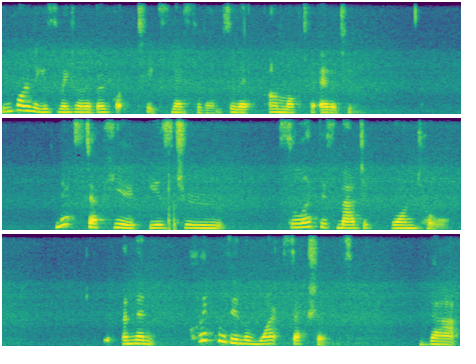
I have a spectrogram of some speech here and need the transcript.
important thing is to make sure they've both got ticks next to them so they're unlocked for editing. Next step here is to select this magic wand tool and then click within the white sections that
